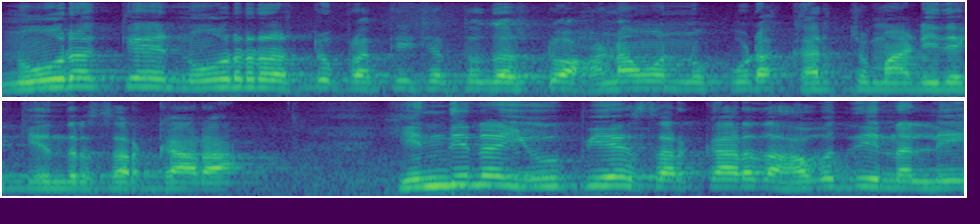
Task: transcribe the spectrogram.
ನೂರಕ್ಕೆ ನೂರರಷ್ಟು ಪ್ರತಿಶತದಷ್ಟು ಹಣವನ್ನು ಕೂಡ ಖರ್ಚು ಮಾಡಿದೆ ಕೇಂದ್ರ ಸರ್ಕಾರ. ಹಿಂದಿನ ಯು ಪಿ ಎ ಸರ್ಕಾರದ ಅವಧಿನಲ್ಲಿ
